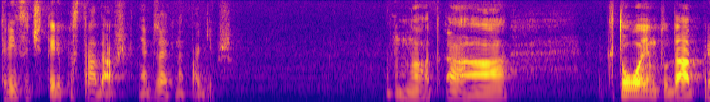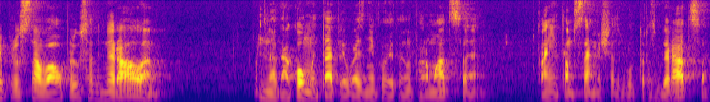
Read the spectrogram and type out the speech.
34 пострадавших, не обязательно погибших. Вот. А, кто им туда приплюсовал плюс адмирала, на каком этапе возникла эта информация, они там сами сейчас будут разбираться.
